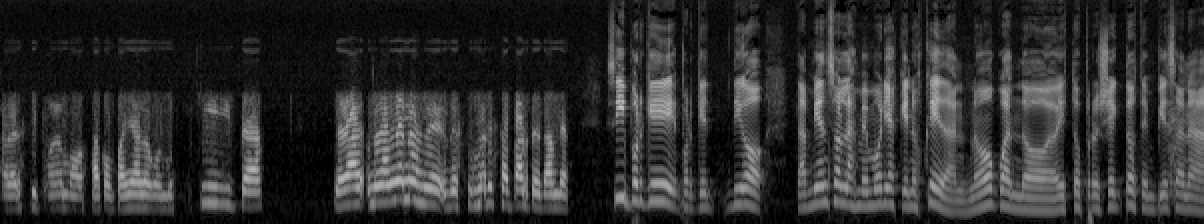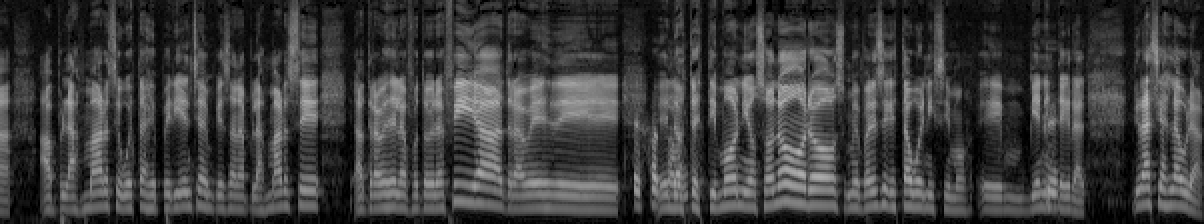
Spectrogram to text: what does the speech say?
a ver si podemos acompañarlo con musiquita. Me, da, me dan ganas de, sumar esa parte también. Sí, porque, porque digo, también son las memorias que nos quedan, ¿no? Cuando estos proyectos te empiezan a, plasmarse o estas experiencias empiezan a plasmarse a través de la fotografía, a través de eh, los testimonios sonoros. Me parece que está buenísimo, eh, bien integral. Gracias, Laura.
